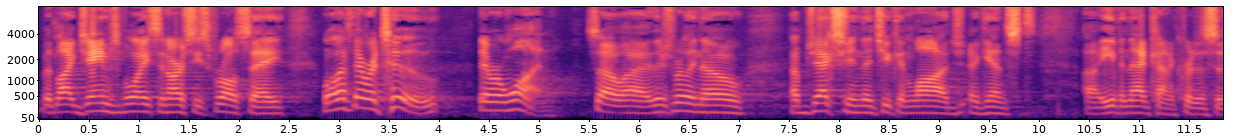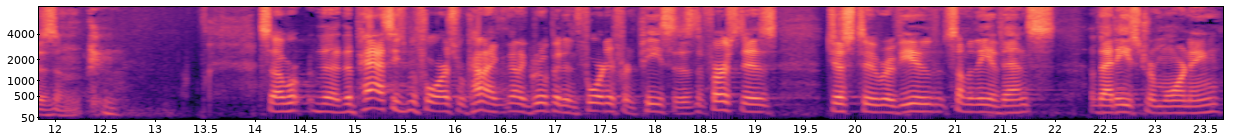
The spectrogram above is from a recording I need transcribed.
But like James Boice and R.C. Sproul say, well, if there were two, there were one. So uh, there's really no objection that you can lodge against uh, even that kind of criticism. so the, the passage before us, we're kind of going to group it in four different pieces. The first is just to review some of the events of that Easter morning.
